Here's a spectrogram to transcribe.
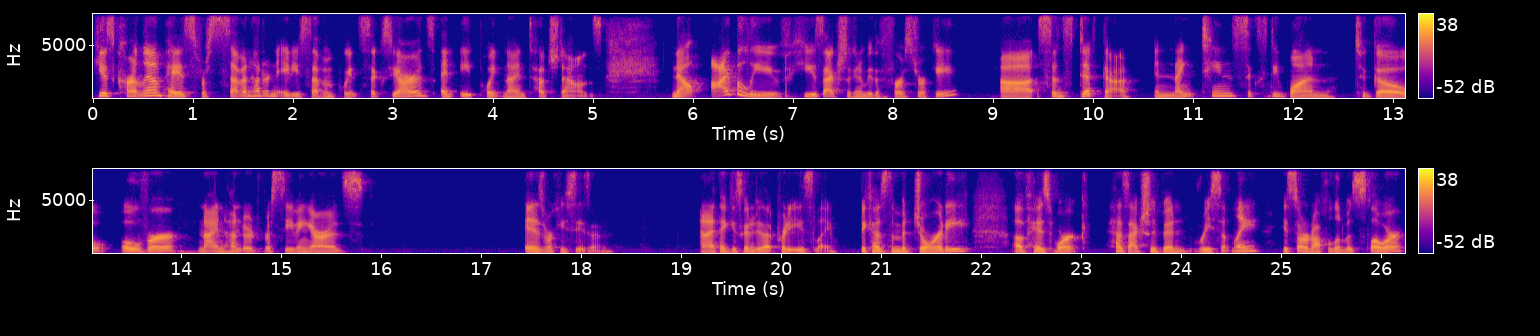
He is currently on pace for 787.6 yards and 8.9 touchdowns. Now, I believe he's actually going to be the first rookie uh, since Ditka in 1961 to go over 900 receiving yards in his rookie season. And I think he's going to do that pretty easily because the majority of his work has actually been recently. He started off a little bit slower,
